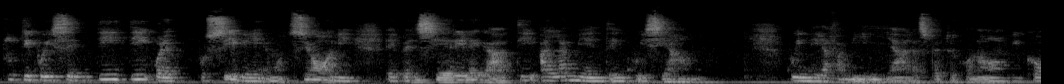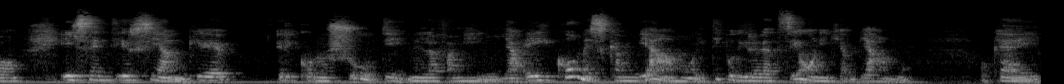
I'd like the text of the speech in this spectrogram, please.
tutti quei sentiti, quelle possibili emozioni e pensieri legati all'ambiente in cui siamo quindi la famiglia, l'aspetto economico, il sentirsi anche riconosciuti nella famiglia e il come scambiamo, il tipo di relazioni che abbiamo, ok? Eh,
